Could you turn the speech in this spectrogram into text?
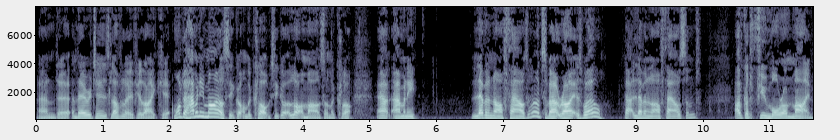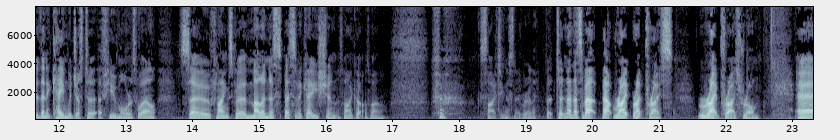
And uh, and there it is, lovely if you like it. I wonder how many miles it got on the clock. It got a lot of miles on the clock. How, how many? Eleven and a half thousand. That's about right as well. About eleven and a half thousand. I've got a few more on mine, but then it came with just a, a few more as well. So Flying Spur Mulliner specification. That's what I got as well. Whew. Exciting, isn't it? Really? But uh, no, that's about about right right price. Right price, Ron. Uh,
